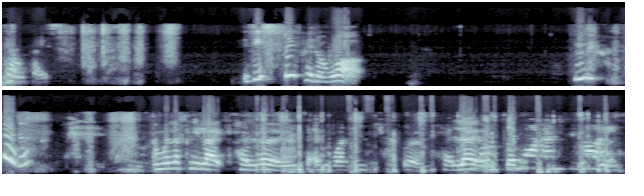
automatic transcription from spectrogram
Girl face. Is he stupid or what? I'm gonna be like hello to everyone in the chat room. Hello, What's the Devil. one anti-lion?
